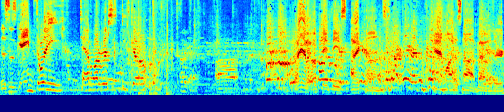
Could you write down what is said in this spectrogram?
This is game three. Tanwater versus Tico. I gotta update these icons. One is not Bowser.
